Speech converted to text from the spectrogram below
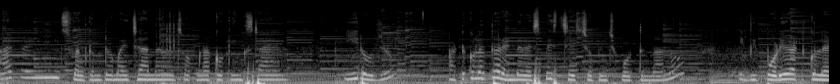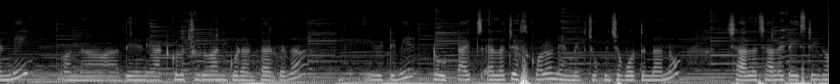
Hi friends welcome to my channel Swapna cooking style ఈరోజు అటుకులతో రెండు రెసిపీస్ చేసి చూపించబోతున్నాను. ఇవి పొడి అటుకులండి. మన దీనిని అటుకుల చుడువ అని కూడా అంటారు కదా. వీటిని టూ టైప్స్ ఎలా చేసుకోవాలో నేను మీకు చూపించబోతున్నాను. చాలా చాలా టేస్టీగా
